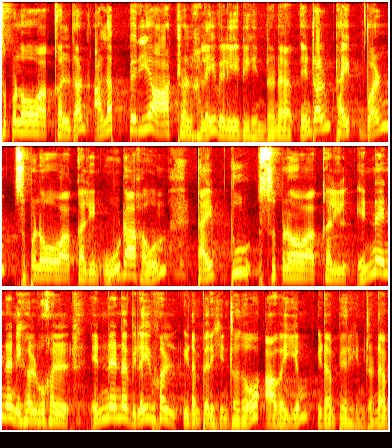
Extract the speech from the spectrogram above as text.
சுப்பனோவாக்கள் தான் அளப்பெரிய ஆற்றல்களை வெளியிடுகின்றன. என்றாலும் டைப் ஒன் சுப்பனோவாக்களின் ஊடாகவும் டைப் டூ சுப்பனோவாக்களில் என்னென்ன நிகழ்வுகள் என்னென்ன விளைவுகள் இடம்பெறுகின்றதோ அவையும் இடம்பெறுகின்றன.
